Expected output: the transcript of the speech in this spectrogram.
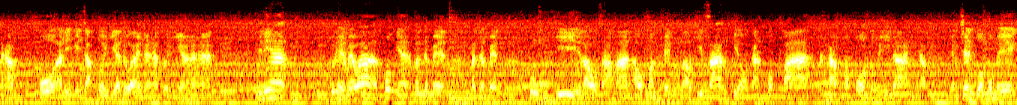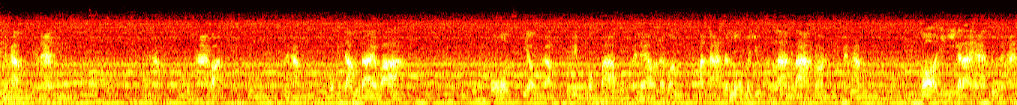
นะครับโอ้อันนี้มีจับตัวเฮียด้วยนะฮะตัวเฮียนะฮะทีนี้ฮะคุณเห็นไหมว่าพวกเนี้ยมันจะเป็นมันจะเป็นกลุ่มที่เราสามารถเอาคอนเทนต์ของเราที่สร้างเกี่ยวกับการตกปลานะครับ มาโพสต์ตรงนี้ได้นะครับอย่างเช่นตัวผมเองนะครับเดี๋ยวนะ หาก่อนนะครับ ผมจำได้ว่า ผมโพสเกี่ยวกับคลิปตกปลาผมไปแล้ว แต่ว่ามันอาจจะลงมาอยู่ข้างล่างล่างหน่อยนะครับ ก็อย่างนี้ก็ได้ฮะดูนะฮะ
